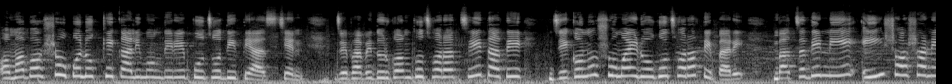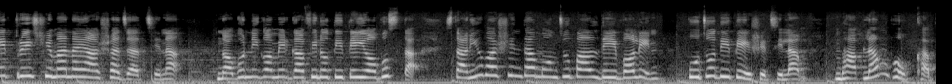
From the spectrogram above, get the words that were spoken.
অমাবস্যা উপলক্ষে কালী মন্দিরে পুজো দিতে আসছেন। যেভাবে দুর্গন্ধ ছড়াচ্ছে, তাতে যে কোনো সময় রোগও ছড়াতে পারে। বাচ্চাদের নিয়ে এই শ্মশানের ত্রিসীমানায় আসা যাচ্ছে না। নগর নিগমের গাফিলতিতে এই অবস্থা। স্থানীয় বাসিন্দা মঞ্জু পাল দে বলেন, পুজো দিতে এসেছিলাম। ভাবলাম ভোগ খাব।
